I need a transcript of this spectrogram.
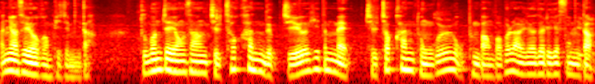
안녕하세요 건피즈입니다. 두 번째 영상 질척한 늪지의 히든맵 질척한 동굴 오픈 방법을 알려드리겠습니다.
